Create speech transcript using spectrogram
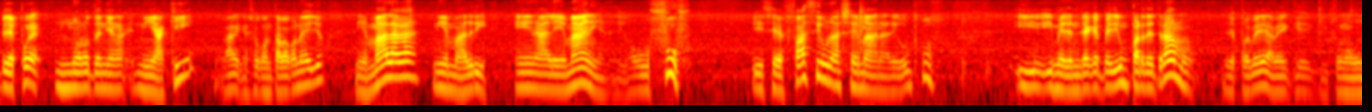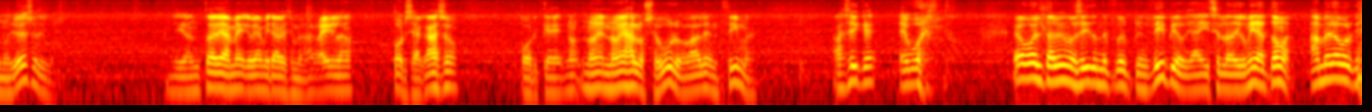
Después no lo tenían ni aquí, ¿vale? Que eso contaba con ellos, ni en Málaga, ni en Madrid, en Alemania. Digo, uf, uf. Y dice, fácil una semana. Digo, uf, uf. Y, me tendría que pedir un par de tramos. Después ve a ver que, que como uno yo eso, digo. Digo, entonces déjame que voy a mirar a ver si me lo arreglan, por si acaso. Porque no, no, es- a lo seguro, ¿vale? Encima. Así que he vuelto. He vuelto al mismo sitio donde fue el principio. Y ahí se lo digo, mira, toma, házmelo porque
